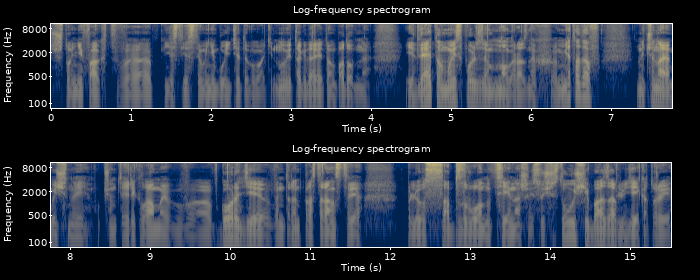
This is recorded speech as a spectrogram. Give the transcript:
что не факт, в, если, если вы не будете это покупать, ну и так далее и тому подобное. И для этого мы используем много разных методов, начиная обычной, в общем-то, рекламы в, в городе, в интернет-пространстве, плюс обзвон всей нашей существующей базы людей, которые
